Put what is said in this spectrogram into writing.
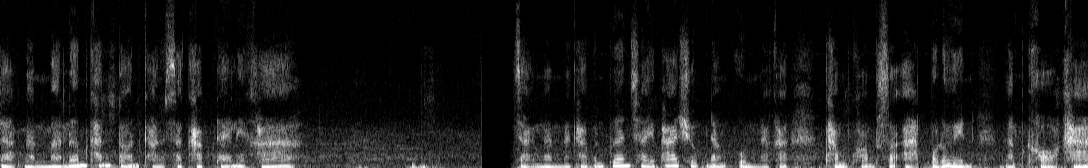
จากนั้นมาเริ่มขั้นตอนการสครับได้เลยค่ะ จากนั้นนะคะเพื่อนๆใช้ผ้าชุบน้ำอุ่นนะคะทำความสะอาดบริเวณลำคอค่ะ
